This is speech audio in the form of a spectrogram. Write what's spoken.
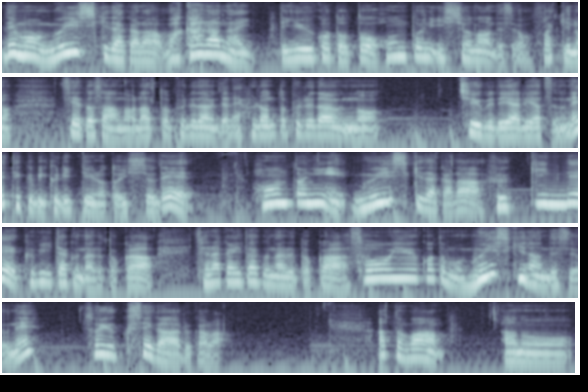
でも無意識だからわからないっていうことと本当に一緒なんですよ。さっきの生徒さんのラットプルダウンじゃないフロントプルダウンのチューブでやるやつのね手首クリっていうのと一緒で本当に無意識だから腹筋で首痛くなるとか背中痛くなるとかそういうことも無意識なんですよね。そういう癖があるから。あとはあの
